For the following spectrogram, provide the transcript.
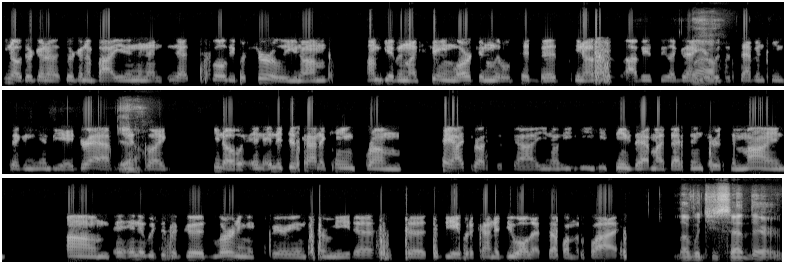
you know, they're gonna they're gonna buy in, and then and slowly but surely, you know, I'm I'm giving like Shane Larkin little tidbits. You know, obviously like that wow. year was the 17th pick in the NBA draft. Yeah. And it's like, you know, and, and it just kind of came from, hey, I trust this guy. You know, he, he, he seems to have my best interest in mind. Um, and, and, it was just a good learning experience for me to, to, to be able to kind of do all that stuff on the fly. Love what you said there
